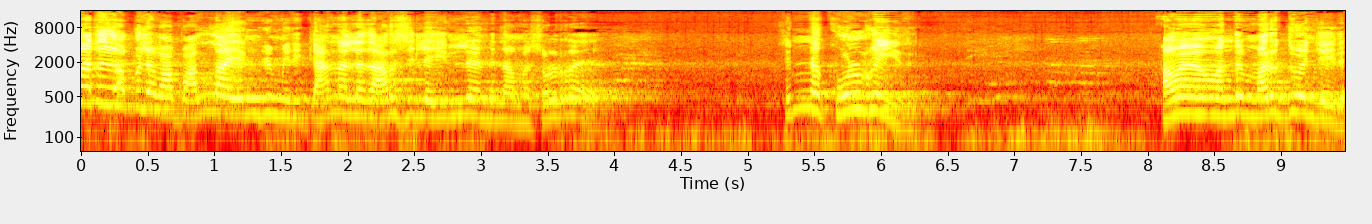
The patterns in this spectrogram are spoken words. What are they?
மதுஹபுல வாப்பா? அல்லா எங்கும் இருக்கான் அல்லது அரசியல் இல்லைன்னு நாம சொல்ற? என்ன கொள்கை இது? அவன் வந்து மருத்துவம் செய்த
